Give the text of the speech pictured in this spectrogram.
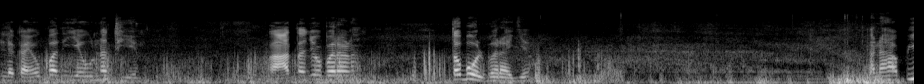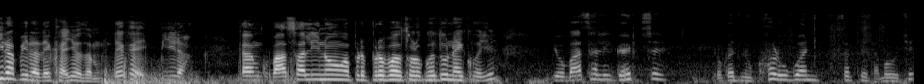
એટલે કાંઈ ઉપાધિ જેવું નથી એમ. આ તો જો ભરાણા તબોલ ભરાઈ ગયા. અને હા પીરા પીરા દેખાય, જો તમને દેખાય પીરા કારણ કે બાસાલીનો આપણે પ્રભાવ થોડોક વધુ નાખ્યો છે. જો બાસાલી ઘટશે તો કદનું ખડ ઉગવાની શક્યતા બહુ છે.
